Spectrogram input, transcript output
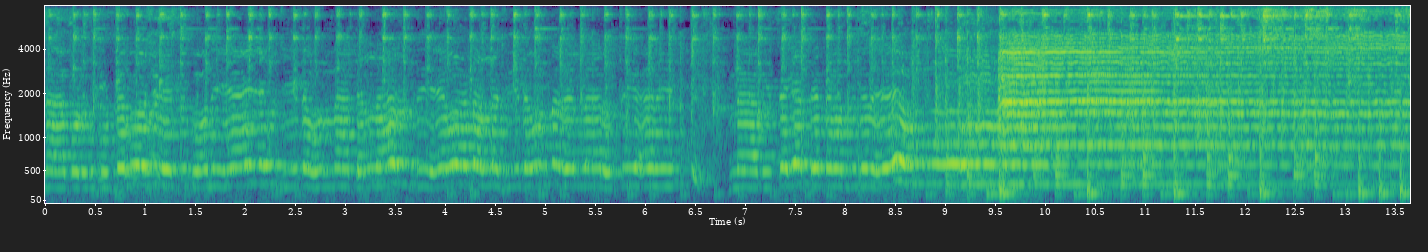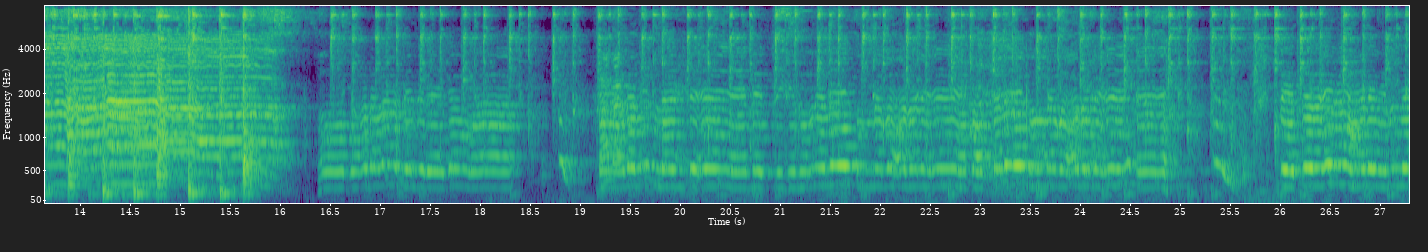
నా కొడుకు గుడ్డ కోసి ఎత్తుకొని ఏ జీత ఉన్నా తెల్లారుద్ది ఏ వాళ్ళ జీత ఉన్నా తెల్లారుద్ది అని నా బిడ్డగా తెల్లవరుతుందే ఓ నెత్తికి నూనె లేకున్న బాధనే పట్టలేకున్న బాధనే పెద్దలైన ఆడపిల్ల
